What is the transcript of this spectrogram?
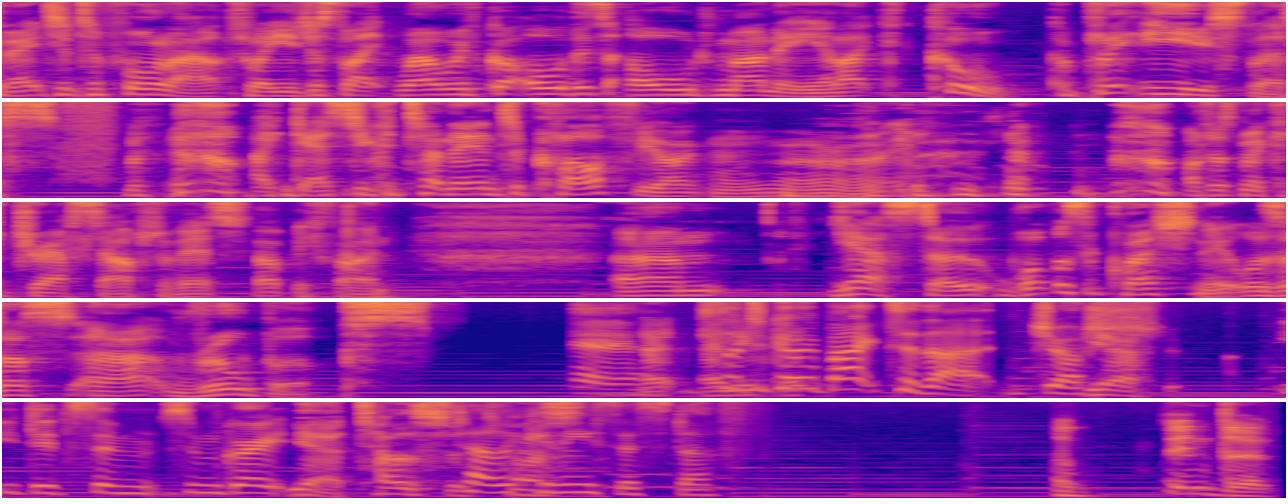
connected to Fallout, where you're just like, well, we've got all this old money. You're like, cool, completely useless. I guess you could turn it into cloth. You're like, mm, all right. I'll just make a dress out of it. That'll be fine. Um, yeah, so what was the question? It was us uh, rule books. Yeah. A- so any- to go back to that, Josh, Yeah. you did some some great Yeah, tell us. tell us- telekinesis stuff. In the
